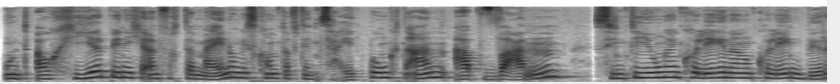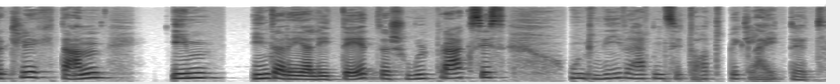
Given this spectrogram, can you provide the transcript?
Und auch hier bin ich einfach der Meinung, es kommt auf den Zeitpunkt an, ab wann sind die jungen Kolleginnen und Kollegen wirklich dann im, in der Realität der Schulpraxis und wie werden sie dort begleitet.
